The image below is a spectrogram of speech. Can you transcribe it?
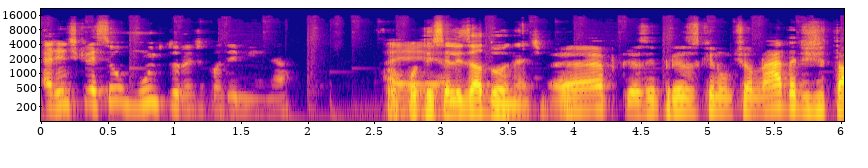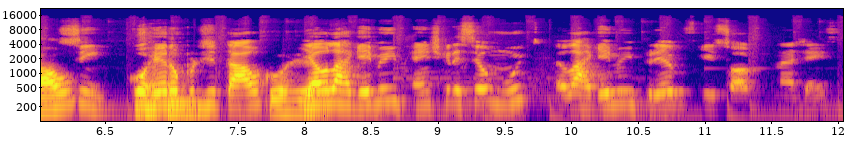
a gente cresceu muito durante a pandemia, né? Foi É. o potencializador, né? Tipo, É, porque as empresas que não tinham nada digital. Sim, correram pro digital. Correram. E aí eu larguei meu. A gente cresceu muito. Eu larguei meu emprego, fiquei só na agência.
